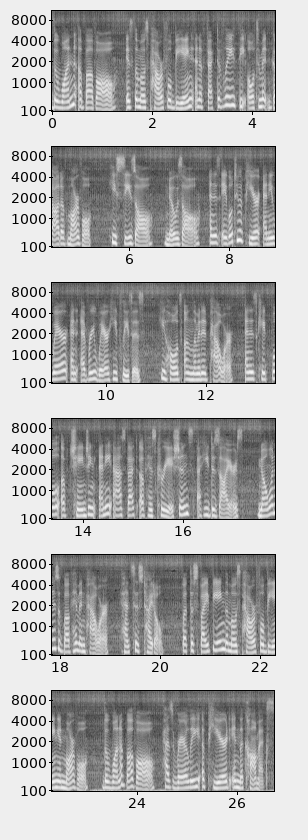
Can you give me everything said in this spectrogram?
the one above all, is the most powerful being and effectively the ultimate god of Marvel. He sees all, knows all, and is able to appear anywhere and everywhere he pleases. He holds unlimited power and is capable of changing any aspect of his creations that he desires. No one is above him in power, hence his title. But despite being the most powerful being in Marvel, the one above all has rarely appeared in the comics,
